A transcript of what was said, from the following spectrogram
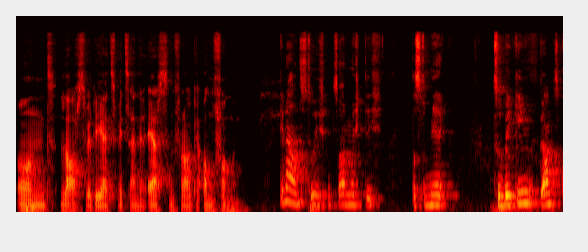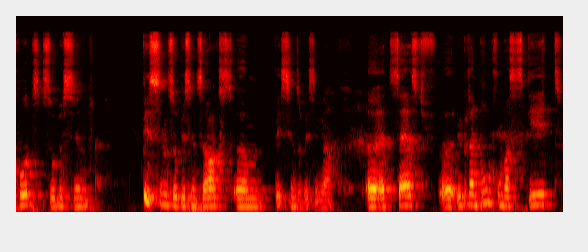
und Lars würde jetzt mit seiner ersten Frage anfangen. Genau, das tue ich. Und zwar möchte ich, dass du mir zu Beginn ganz kurz so ein bisschen, bisschen so ein bisschen sagst, ähm, bisschen so ein bisschen, genau, äh, erzählst äh, über dein Buch, um was es geht,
